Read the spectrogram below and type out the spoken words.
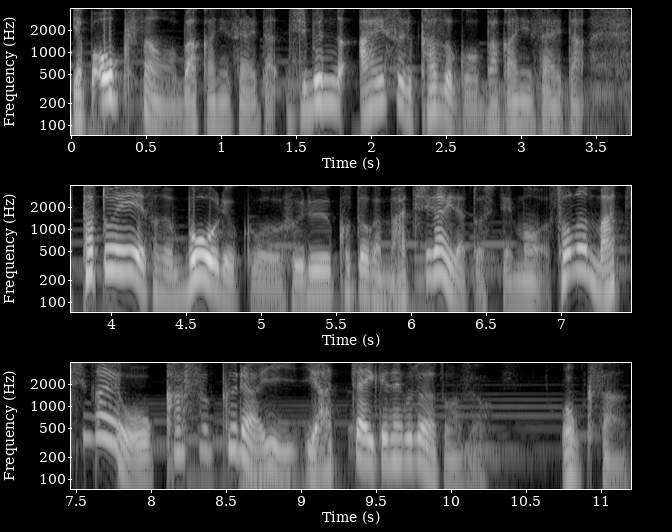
やっぱ奥さんをバカにされた。自分の愛する家族をバカにされた。たとえその暴力を振るうことが間違いだとしても、その間違いを犯すくらいやっちゃいけないことだと思うんですよ。奥さん、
